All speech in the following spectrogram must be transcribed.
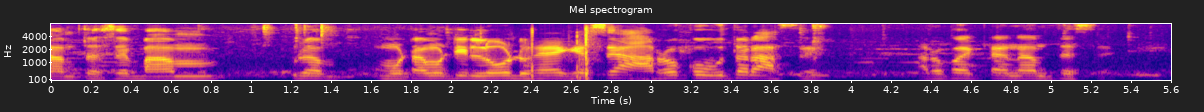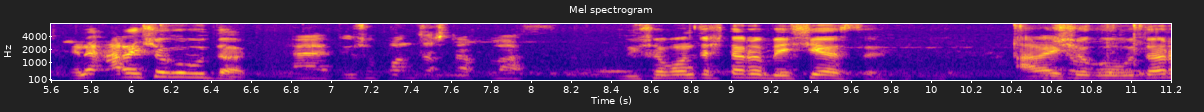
নামতেছে। বাম পুরো মোটামুটি লোড হয়ে গেছে আরও কবুতর আছে আরও কয়েকটা নামতেছে। এখানে আড়াইশো কবুতর? হ্যাঁ দুইশো পঞ্চাশটা প্লাস দুইশো পঞ্চাশটারও বেশি আছে। আড়াইশো কবুতর।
